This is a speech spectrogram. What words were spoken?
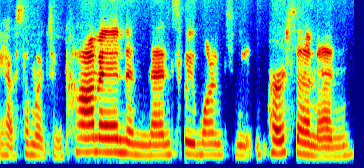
we have so much in common and then so we wanted to meet in person and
